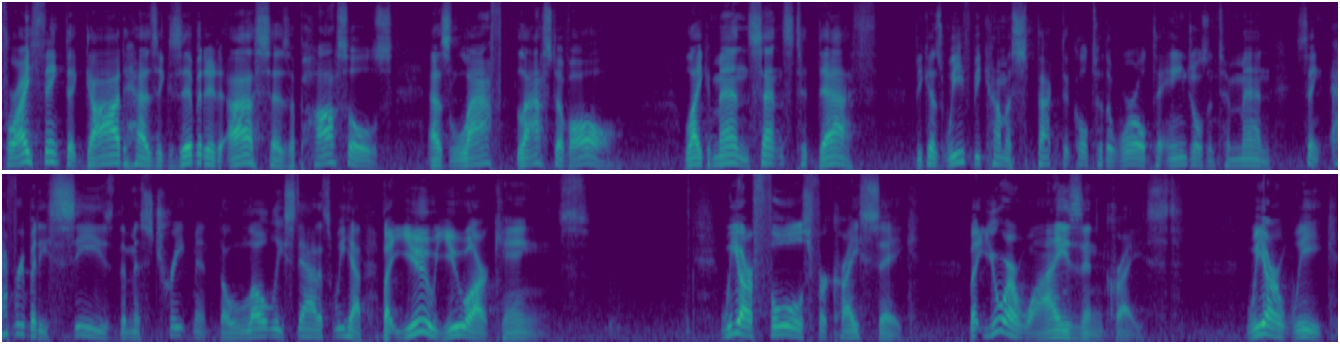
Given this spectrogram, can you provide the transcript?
For I think that God has exhibited us as apostles as last last of all, like men sentenced to death, because we've become a spectacle to the world, to angels, and to men. He's saying everybody sees the mistreatment, the lowly status we have. But you, you are kings. We are fools for Christ's sake, but you are wise in Christ. We are weak,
